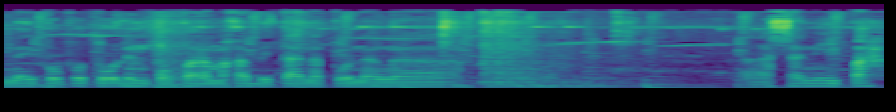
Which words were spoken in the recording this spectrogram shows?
yun ay puputulin po para makabitan na po ng ah, ah, sanipa.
